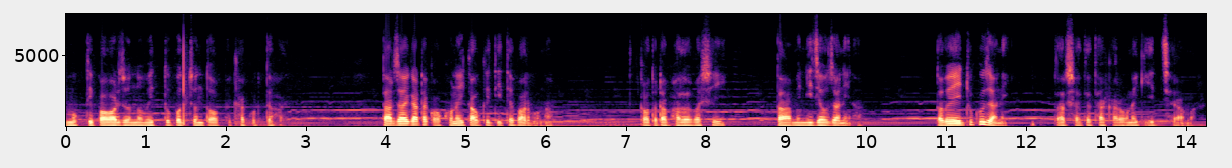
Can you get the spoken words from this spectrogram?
মুক্তি পাওয়ার জন্য মৃত্যু পর্যন্ত অপেক্ষা করতে হয়। তার জায়গাটা কখনোই কাউকে দিতে পারব না। কতটা ভালোবাসি তা আমি নিজেও জানি না। তবে এইটুকু জানি, তার সাথে থাকার অনেক ইচ্ছে আমার।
